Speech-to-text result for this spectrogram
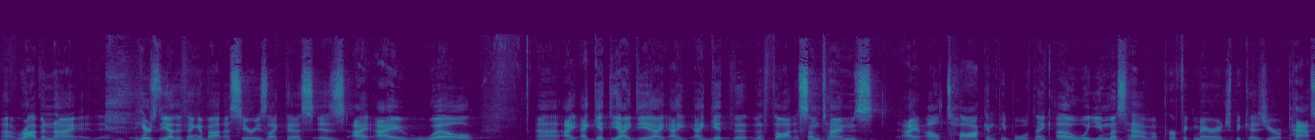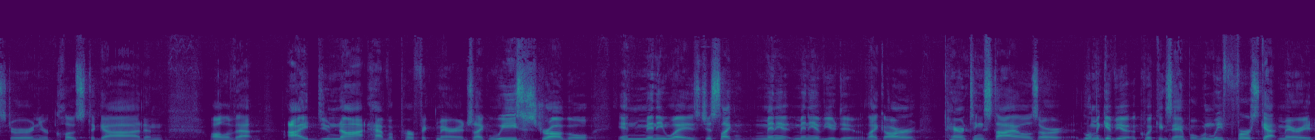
uh, Robin and I. Here's the other thing about a series like this: is I, I well, uh, I, I, get the idea. I, I, get the, the thought that sometimes I, will talk and people will think, "Oh, well, you must have a perfect marriage because you're a pastor and you're close to God and all of that." I do not have a perfect marriage. Like we struggle in many ways, just like many many of you do. Like our parenting styles are. Let me give you a quick example. When we first got married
